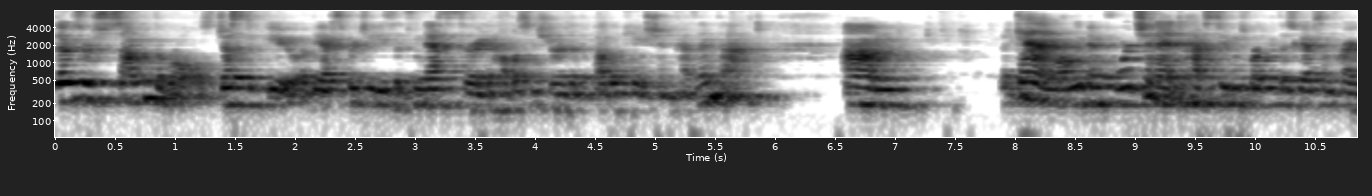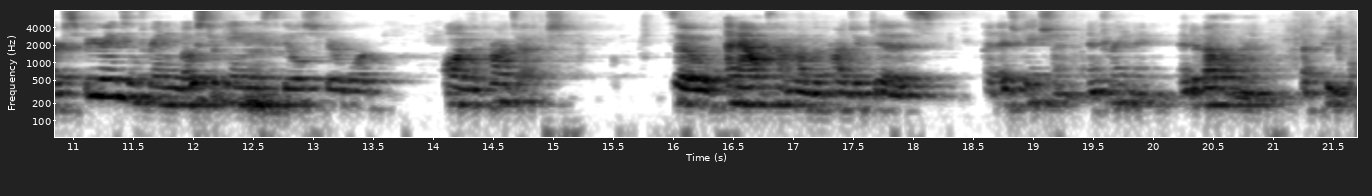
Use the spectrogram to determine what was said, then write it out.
Those are some of the roles, just a few, of the expertise that's necessary to help us ensure that the publication has impact. Um, again, while we've been fortunate to have students work with us who have some prior experience and training, most are gaining these skills through their work on the project. So an outcome of the project is education and training and development of people.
